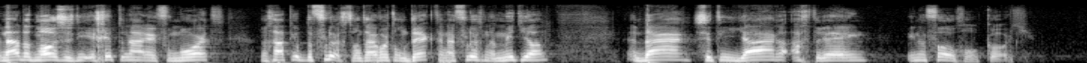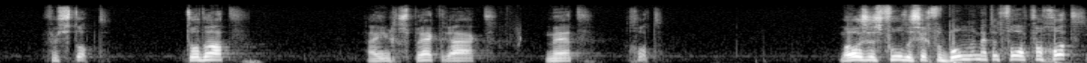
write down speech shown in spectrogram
En nadat Mozes die Egyptenaar heeft vermoord, dan gaat hij op de vlucht. Want hij wordt ontdekt en hij vlucht naar Midjan. En daar zit hij jaren achtereen in een vogelkooitje. Verstopt. Totdat hij in gesprek raakt met God. Mozes voelde zich verbonden met het volk van God.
